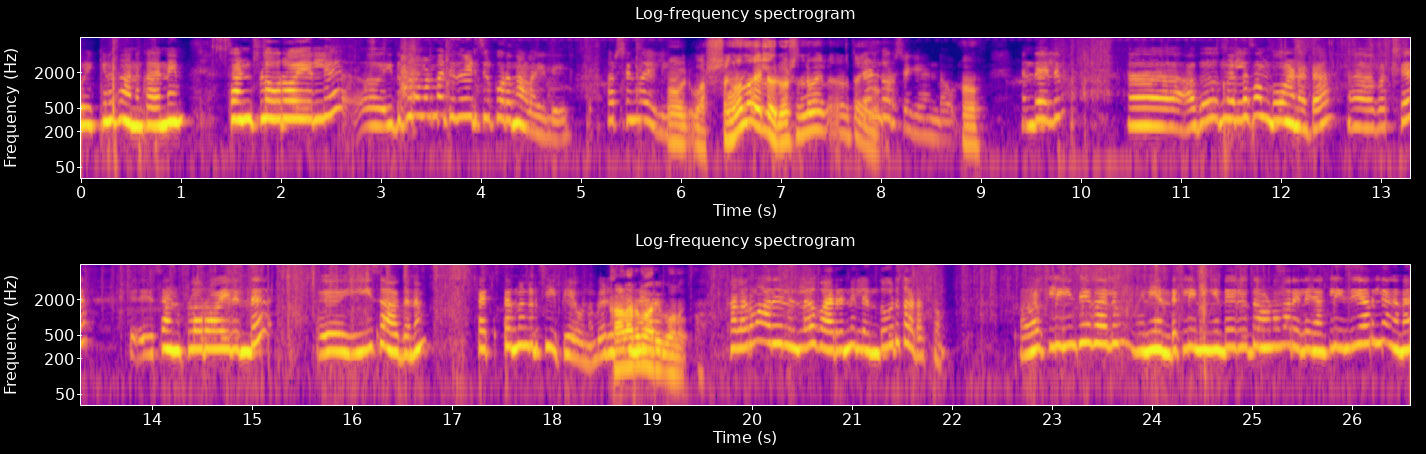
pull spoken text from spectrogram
ഒഴിക്കുന്ന സാധനം. കാരണം സൺഫ്ലവർ ഓയിൽ ഇതിപ്പോ നമ്മൾ മറ്റേത് മേടിച്ചിട്ട് കുറെ നാളായില്ലേ? വർഷങ്ങളായില്ലേ? ഒരു വർഷങ്ങളൊന്നും ആയില്ല. ഒരു വർഷത്തിന് അടുത്തായി. രണ്ടു വർഷമൊക്കെ ഉണ്ടാവും. എന്തായാലും അത് നല്ല സംഭവമാണ് കേട്ടോ. പക്ഷെ സൺഫ്ലവർ ഓയിലിന്റെ ഈ സാധനം പെട്ടെന്ന് അങ്ങോട്ട് ചീത്തയാവണം കളർ മാറി പോണ് കളർ മാറിയില്ല വരണില്ല എന്തോ ഒരു തടസ്സം. നമ്മൾ ക്ലീൻ ചെയ്താലും ഇനി എന്റെ ക്ലീനിങ്ങിന്റെ ഒരു ഇതാണോന്ന് അറിയില്ല ഞാൻ ക്ലീൻ ചെയ്യാറില്ല അങ്ങനെ.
